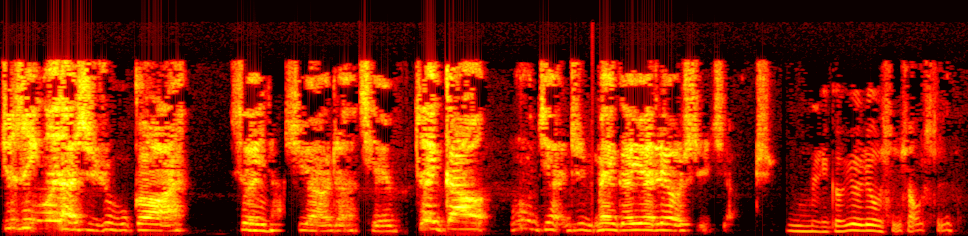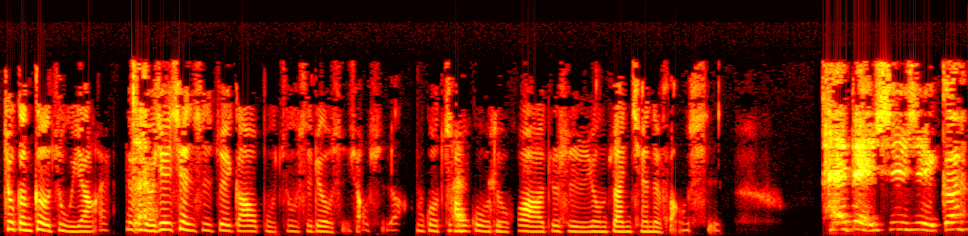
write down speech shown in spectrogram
就是因为他时数不够啊。所以他需要的钱最高，目前是每个月六十小时。嗯，每个月六十小时，就跟个助一样哎、欸。有些县市最高补助是六十小时啊，如果超过的话，就是用专签的方式。台北市是个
